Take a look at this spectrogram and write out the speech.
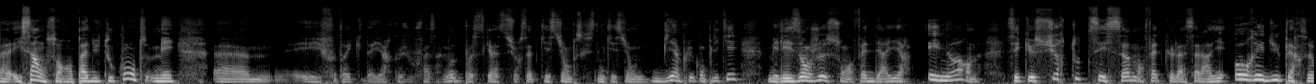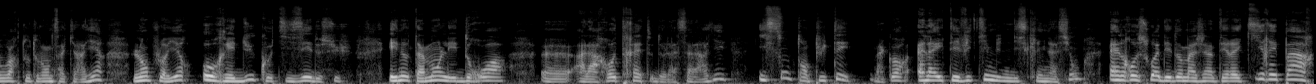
euh, et ça, on s'en rend pas du tout compte, mais il faudrait d'ailleurs que je vous fasse un autre podcast sur cette question, parce que c'est une question bien plus compliquée, mais les enjeux sont en fait derrière énormes. C'est que sur toutes ces sommes, en fait, que la salariée aurait dû percevoir tout au long de sa carrière, l'employeur aurait dû cotiser dessus. Et notamment les droits à la retraite de la salariée ils sont amputés, Elle a été victime d'une discrimination, elle reçoit des dommages et intérêts qui réparent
